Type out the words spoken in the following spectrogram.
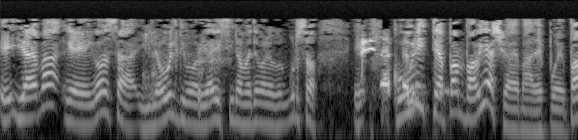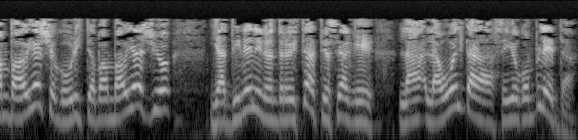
Eh, y además, eh, Goza, y lo último, y ahí sí nos metemos en el concurso, eh, cubriste a Pampa Viallo además después. Pampa Viallo, cubriste a Pampa Viallo y a Tinelli lo entrevistaste, o sea que la, la vuelta siguió completa.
